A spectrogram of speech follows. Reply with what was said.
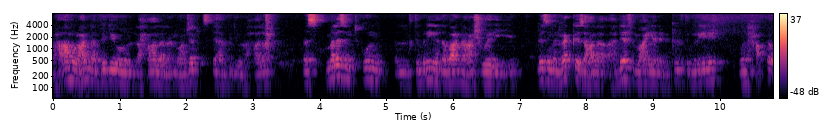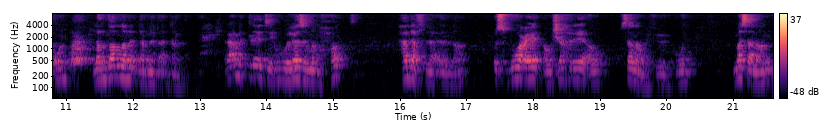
رح أعمل عنها فيديو لحالها لأنه عن جد تستاهل فيديو لحالها. بس ما لازم تكون التمرينة تبعنا عشوائية. لازم نركز على أهداف معينة بكل تمرينة ونحققهم لنضلنا نقدر نتقدم. رقم ثلاثة هو لازم نحط هدف لنا أسبوعي أو شهري أو سنوي فيه يكون. مثلا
